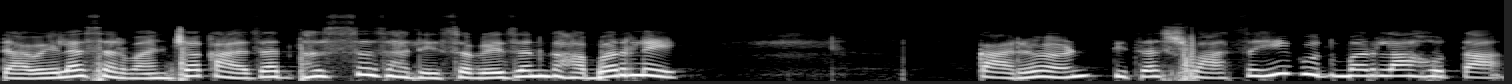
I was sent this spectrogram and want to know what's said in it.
त्यावेळेला सर्वांच्या काळजात धस्स झाले. सगळेजण घाबरले. कारण तिचा श्वासही गुदमरला होता.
